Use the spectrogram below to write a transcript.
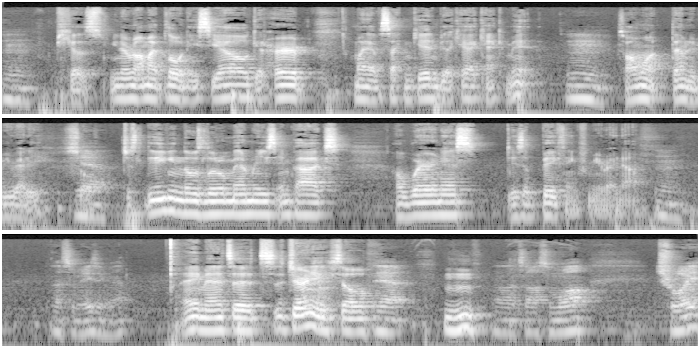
hmm because you never know. I might blow an ACL, get hurt, might have a second kid, and be like, hey, I can't commit. Mm. So I want them to be ready. So Yeah. just leaving those little memories, impacts, awareness is a big thing for me right now. Mm. That's amazing, man. Hey man, it's a it's a journey. So Yeah. mhm. Oh, that's awesome. Well, Troy,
